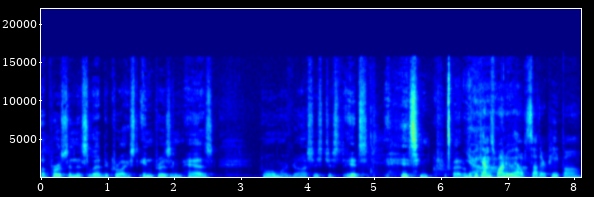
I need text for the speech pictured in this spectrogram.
a person that's led to Christ in prison has, oh my gosh, it's just it's it's incredible. He becomes one who helps other people.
